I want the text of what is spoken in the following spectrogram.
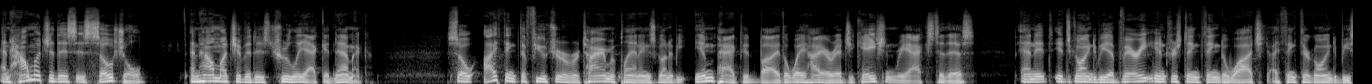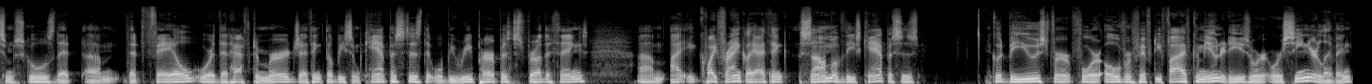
and how much of this is social, and how much of it is truly academic. So I think the future of retirement planning is going to be impacted by the way higher education reacts to this and it, it's going to be a very interesting thing to watch. I think there are going to be some schools that um, that fail or that have to merge. I think there'll be some campuses that will be repurposed for other things. Um, I, quite frankly, I think some of these campuses could be used for, for over 55 communities or, or senior living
